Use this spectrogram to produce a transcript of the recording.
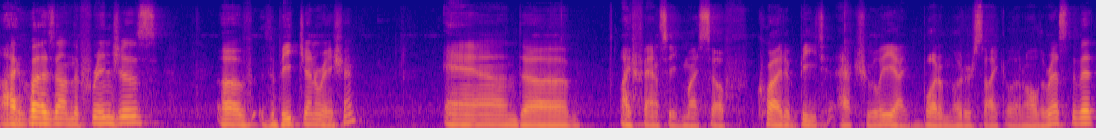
I was on the fringes of the Beat generation and uh, I fancied myself quite a beat actually. I bought a motorcycle and all the rest of it.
